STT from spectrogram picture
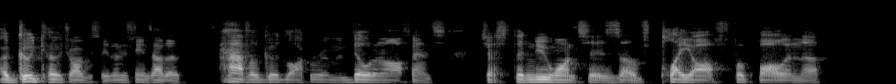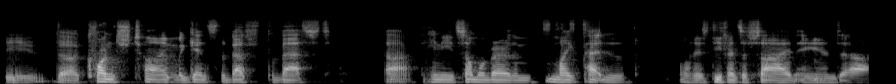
a good coach, obviously, and understands how to have a good locker room and build an offense. Just the nuances of playoff football and the the the crunch time against the best the best. Uh, he needs someone better than Mike Pettine on his defensive side and uh,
